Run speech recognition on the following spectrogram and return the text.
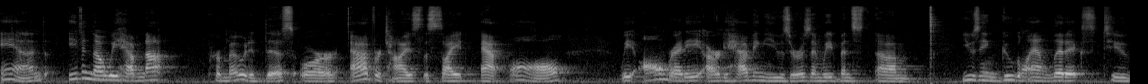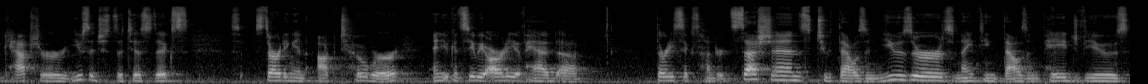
And even though we have not promoted this or advertised the site at all, we already are having users, and we've been um, using Google Analytics to capture usage statistics starting in October. And you can see we already have had uh, 3,600 sessions, 2,000 users, 19,000 page views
